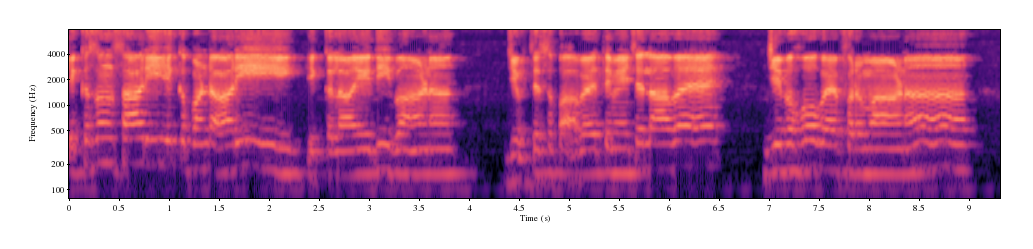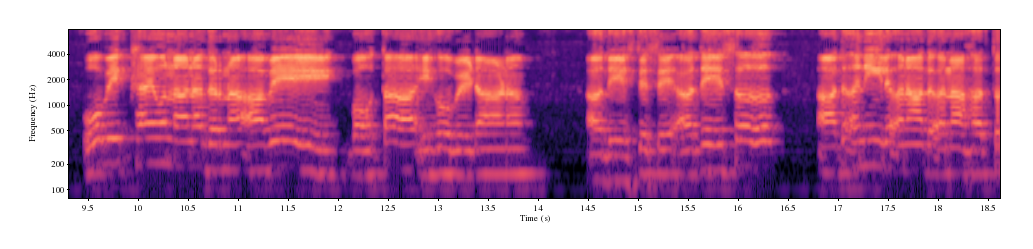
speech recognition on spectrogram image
ਇੱਕ ਸੰਸਾਰੀ, ਇੱਕ ਭੰਡਾਰੀ, ਇਕ ਲਾਏ ਦੀਵਾਨ। ਜਿਵ ਤਿਸ ਭਾਵੈ ਤਿਵੇਂ ਚਲਾਵੈ, ਜਿਵ ਹੋਵੈ ਫਰਮਾਨ। ਉਹ ਵੇਖੈ ਉਹ ਨਾਨਾ ਦਰ ਨਾ ਆਵੇ, ਬਹੁਤਾ ਇਹੋ ਵੇਡਾਣ ਆਦੇਸ ਤਿਸੇ ਆਦੇਸ, ਆਦ ਅਨੀਲ, ਅਨਾਦ ਅਨਾਹਤ।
